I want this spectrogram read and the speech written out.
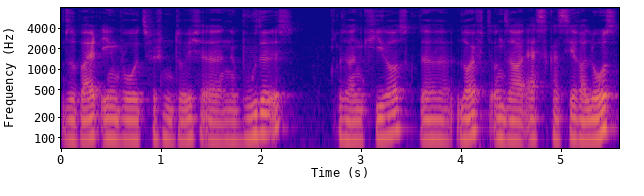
sobald irgendwo zwischendurch äh, eine Bude ist oder ein Kiosk, da läuft unser erster Kassierer los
